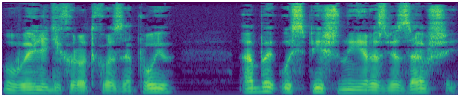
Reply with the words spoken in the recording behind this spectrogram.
у вигляді короткого запою, аби, успішно її розв'язавши,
